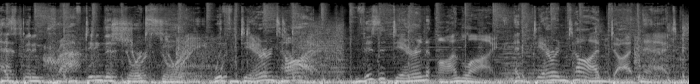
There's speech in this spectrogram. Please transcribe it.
has been Crafting the Short Story with Darren Todd. Visit Darren online at darrentodd.net.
